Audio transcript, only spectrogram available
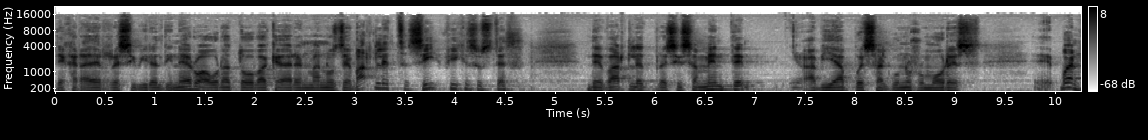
dejará de recibir el dinero. Ahora todo va a quedar en manos de Bartlett. Sí, fíjese usted, de Bartlett precisamente. Había pues algunos rumores eh, bueno,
